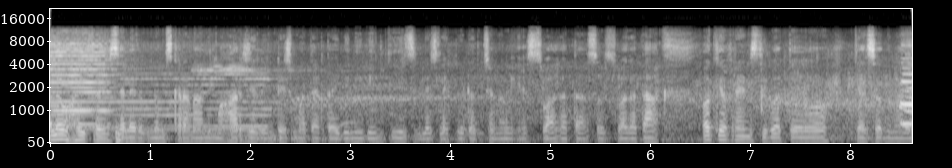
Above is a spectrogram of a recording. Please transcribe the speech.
ಹಲೋ ಹೈ ಫ್ರೆಂಡ್ಸ್ ಎಲ್ಲರಿಗೂ ನಮಸ್ಕಾರ. ನಾನು ನಿಮ್ಮ ಆರ್ ಜೆ ವೆಂಕಟೇಶ್ ಮಾತಾಡ್ತಾ ಇದ್ದೀನಿ. ವೆಂಕೀಸ್ ವಿಲೇಜ್ ಲೈಫ್ ಯೂಟ್ಯೂಬ್ ಚಾನಲ್ಗೆ ಸ್ವಾಗತ. ಸುಸ್ವಾಗತ ಓಕೆ ಫ್ರೆಂಡ್ಸ್ ಇವತ್ತು ಕೆಲಸದ ಮೇಲೆ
